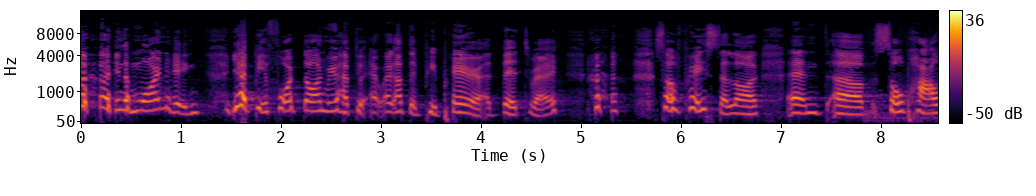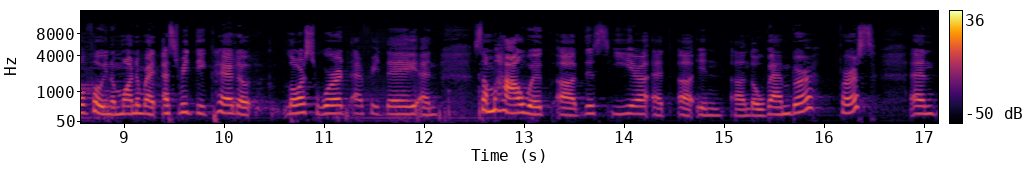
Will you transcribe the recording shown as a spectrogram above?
in the morning. Yeah, before dawn, we have to we have to prepare a bit, right? so praise the Lord. And uh, so powerful in the morning right, as we declare the Lord's word every day. And somehow with uh, this year at, uh, in uh, November 1st, and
